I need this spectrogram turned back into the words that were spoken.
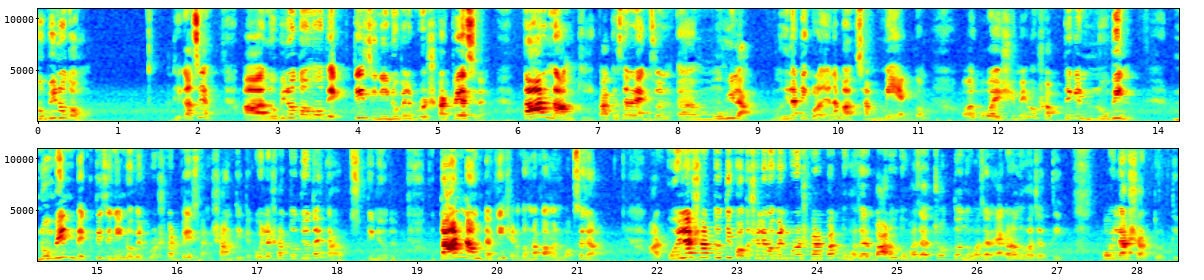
নবীনতম ঠিক আছে? নবীনতম ব্যক্তি যিনি নোবেল পুরস্কার পেয়েছিলেন। তার নাম কি? পাকিস্তানের একজন মহিলা। মহিলাটি করা যায় না, বাচ্চা মেয়ে একদম। অল্প বয়সী মেয়ে এবং সব থেকে নবীন। নবীন ব্যক্তি যিনি নোবেল পুরস্কার পেয়েছিলেন শান্তিতে। কৈলাস সাত্যতীয় তাই, তার তিনিও দেন তার নামটা কি সেটা তোমরা কমেন্ট বক্সে জানো আর কৈলাস সাত্যতী কত সালে নোবেল পুরস্কার পান? দু হাজার বারো দু হাজার চোদ্দ দু হাজার এগারো দু হাজার তিন। কৈলাস সাত্যতী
